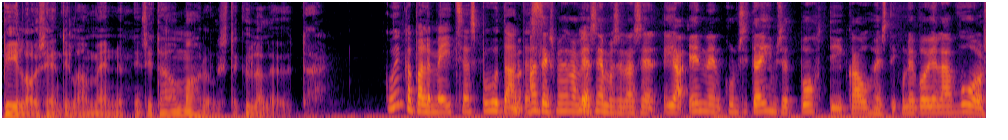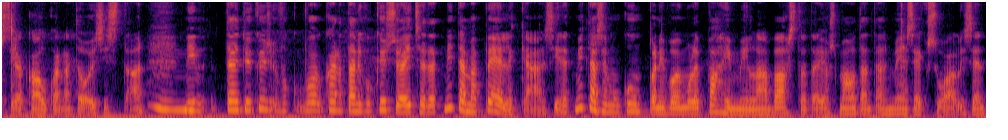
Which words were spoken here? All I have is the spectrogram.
piiloiseen tilaan mennyt, niin sitä on mahdollista kyllä löytää. Kuinka paljon me itse asiassa puhutaan mä, tässä? Anteeksi, mä sanon vielä semmoisen asian. Ja ennen kuin sitä ihmiset pohtii kauheasti, kun ne voi elää vuosia kaukana toisistaan, mm. niin täytyy kysy- kannattaa niin kysyä itseltä, että mitä mä pelkään siinä. Että mitä se mun kumppani voi mulle pahimmillaan vastata, jos mä otan tämän meidän seksuaalisen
